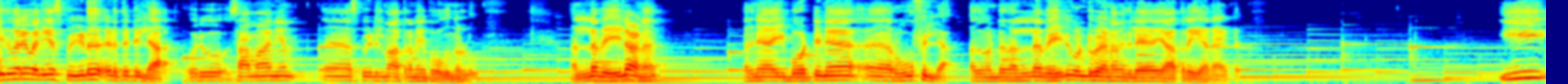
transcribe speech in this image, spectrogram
ഇതുവരെ വലിയ സ്പീഡ് എടുത്തിട്ടില്ല. ഒരു സാമാന്യം സ്പീഡിൽ മാത്രമേ പോകുന്നുള്ളൂ. നല്ല വെയിലാണ്. അതിന് ഈ ബോട്ടിന് റൂഫില്ല. അതുകൊണ്ട് നല്ല വെയിൽ കൊണ്ട് വേണം ഇതിലെ യാത്ര ചെയ്യാനായിട്ട്. ഈ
